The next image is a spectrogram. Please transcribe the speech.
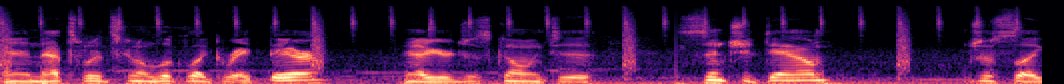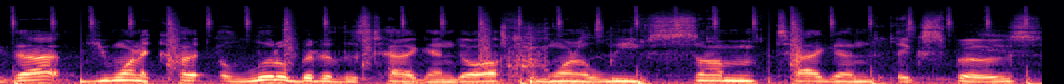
And that's what it's gonna look like right there. Now you're just going to cinch it down just like that. You wanna cut a little bit of this tag end off. You wanna leave some tag end exposed.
